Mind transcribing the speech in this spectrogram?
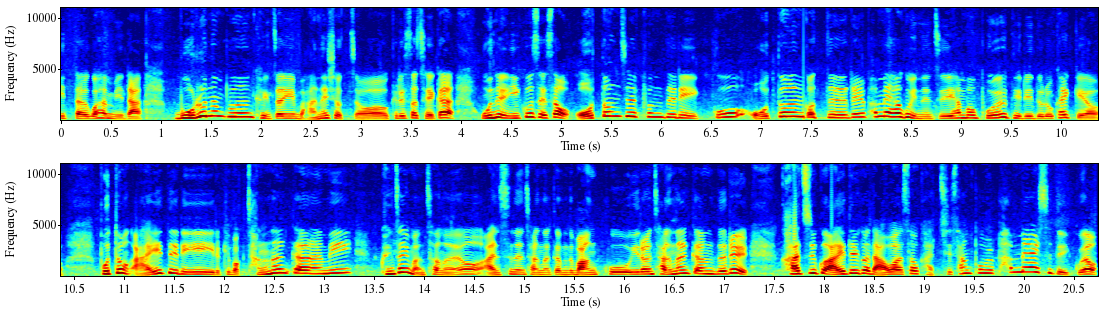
있다고 합니다. 모르는 분 굉장히 많으셨죠. 그래서 제가 오늘 이곳에서 어떤 제품들이 있고 어떤 것들을 판매하고 있는지 한번 보여드리도록 할게요. 보통 아이들이 이렇게 막 장난감이 굉장히 많잖아요. 안 쓰는 장난감도 많고 이런 장난감들을 가지고 아이들과 나와서 같이 상품을 판매할 수도 있고요.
